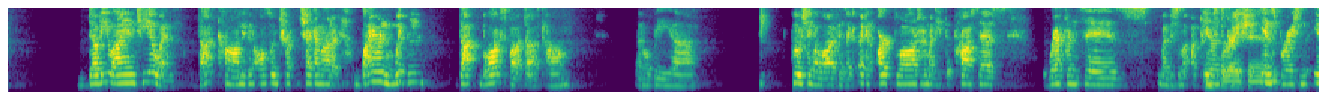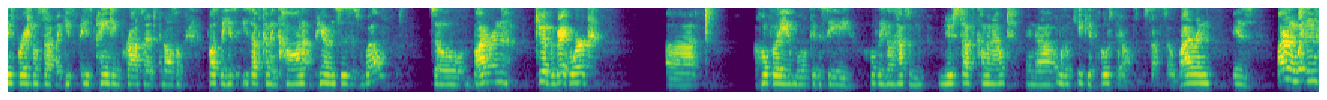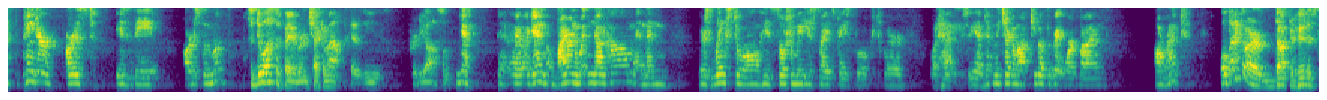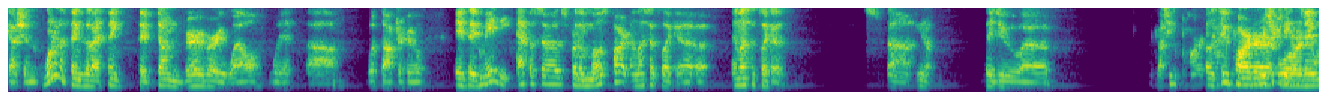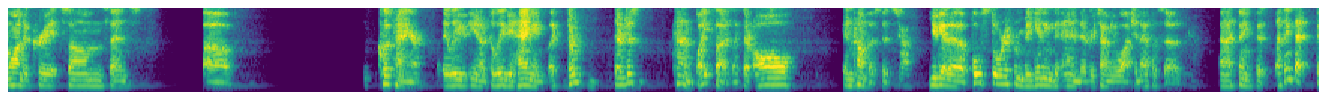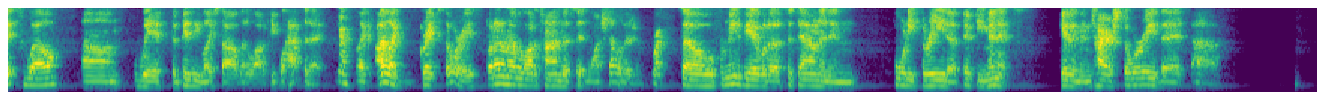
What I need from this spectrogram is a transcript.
W I N T O N dot com. You can also tr- check him out at byronwinton.blogspot.com. That'll be uh, posting a lot of things like, like an art blog, talking about the process, references, maybe some appearance, Inspiration. inspiration, inspirational stuff, like his, his painting process, and also possibly his, his upcoming con appearances as well. So, Byron, keep up the great work. Uh, hopefully, we'll get to see. Hopefully, he'll have some new stuff coming out, and uh, we'll keep you posted on some stuff. So, Byron is Byron Winton, the painter artist, is the artist of the month. So do us a favor and check him out because he's pretty awesome. Yeah, uh, again, byronwinton.com, and then there's links to all his social media sites Facebook, Twitter, what have you. So, yeah, definitely check him out. Keep up the great work, Byron. All right. Well, back to our Doctor Who discussion. One of the things that I think they've done very, very well with uh, with Doctor Who is they've made the episodes for the most part, unless it's like a, unless it's like a uh, you know they do uh, two part. a two parter, or they want to create some sense of cliffhanger. They leave you know to leave you hanging. Like they're they're just kind of bite sized. Like they're all encompassed. It's Yeah. you get a full story from beginning to end every time you watch an episode, and I think that I think that fits well um, with the busy lifestyle that a lot of people have today. Yeah. Like I like great stories, but I don't have a lot of time to sit and watch television. Right. So for me to be able to sit down and in 43 to 50 minutes get an entire story that uh,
